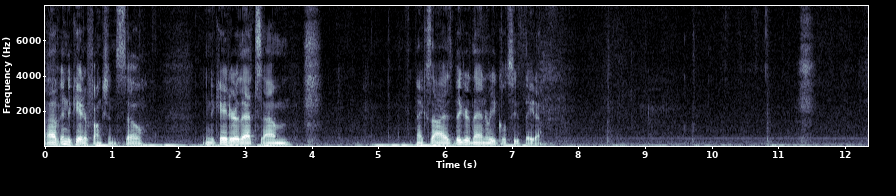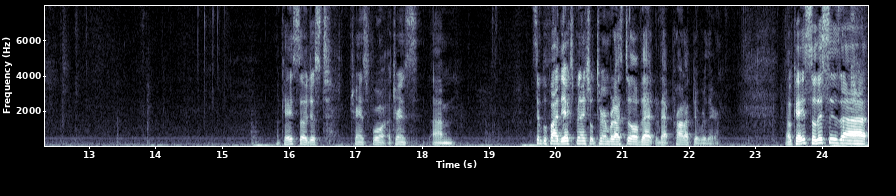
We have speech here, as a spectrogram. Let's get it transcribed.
of indicator functions. So indicator that um, xi is bigger than or equal to theta. Okay, so just transform, uh, trans, um, simplify the exponential term, but I still have that that product over there. Okay, so this is uh,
